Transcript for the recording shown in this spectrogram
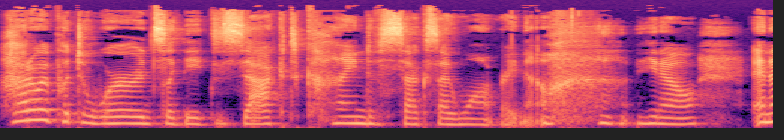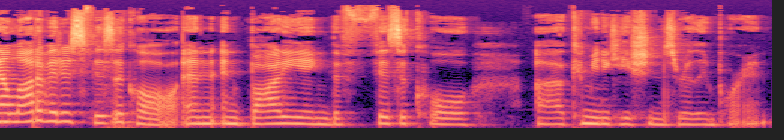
how do I put to words like the exact kind of sex I want right now? you know, and a lot of it is physical, and embodying the physical uh, communication is really important.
